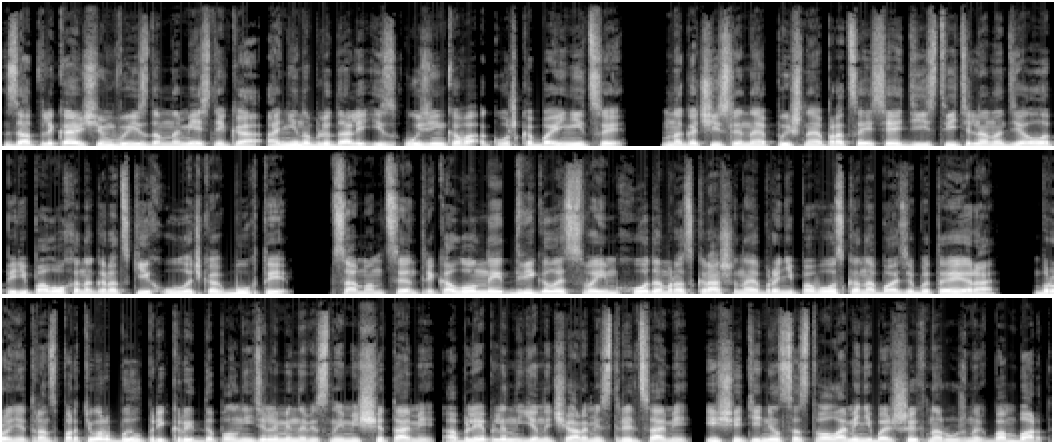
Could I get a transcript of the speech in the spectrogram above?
За отвлекающим выездом наместника они наблюдали из узенького окошка бойницы. Многочисленная пышная процессия действительно наделала переполоха на городских улочках бухты. В самом центре колонны двигалась своим ходом раскрашенная бронеповозка на базе БТРа. Бронетранспортер был прикрыт дополнительными навесными щитами, облеплен янычарами-стрельцами и щетинился стволами небольших наружных бомбард.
